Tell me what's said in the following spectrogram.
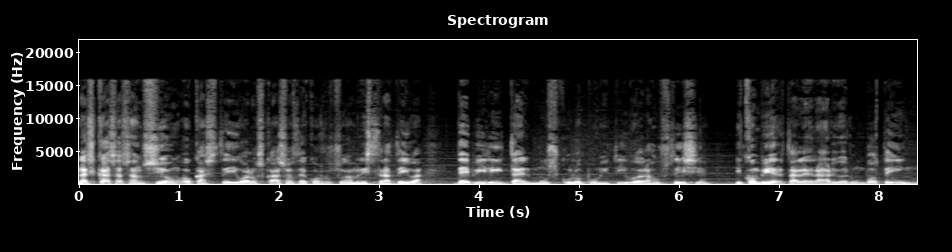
La escasa sanción o castigo a los casos de corrupción administrativa debilita el músculo punitivo de la justicia y convierte al erario en un botín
